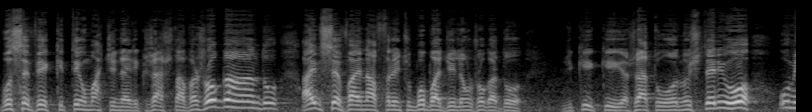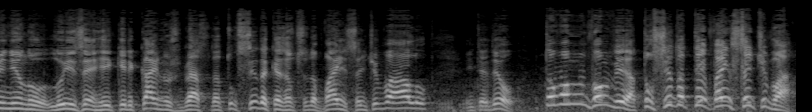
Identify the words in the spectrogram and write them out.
você vê que tem o Martinelli que já estava jogando, aí você vai na frente, o Bobadilha é um jogador que, que já atuou no exterior, o menino Luiz Henrique, ele cai nos braços da torcida, que a torcida vai incentivá-lo, entendeu? Então vamos, vamos ver, a torcida te, vai incentivar.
